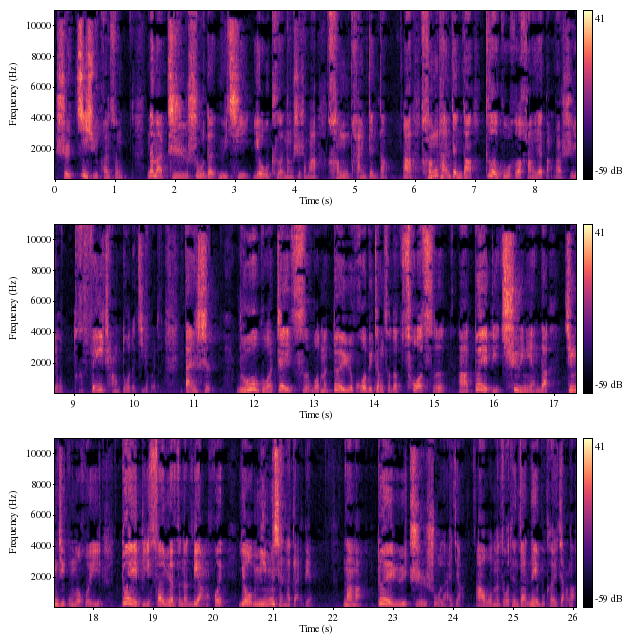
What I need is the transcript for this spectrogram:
是继续宽松，那么指数的预期有可能是什么？横盘震荡。啊，横盘震荡，个股和行业板块是有非常多的机会的。但是，如果这次我们对于货币政策的措辞啊，对比去年的经济工作会议，对比三月份的两会有明显的改变，那么对于指数来讲，啊，我们昨天在内部可以讲了，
